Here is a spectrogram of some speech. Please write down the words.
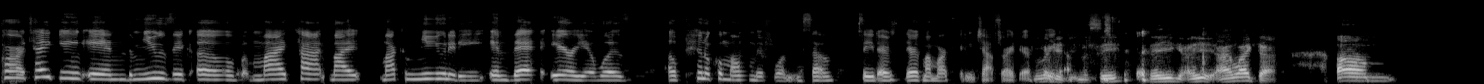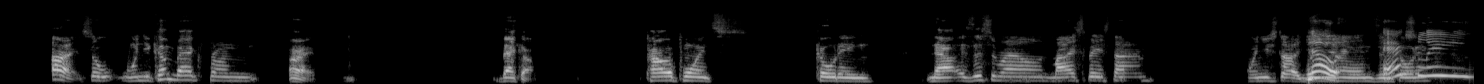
partaking in the music of my con- my my community in that area was a pinnacle moment for me. So see, there's there's my marketing chops right there. Look there at you. See, there you go. I like that. Um, all right. So when you come back from, all right, back up. PowerPoints, coding. Now, is this around MySpace time when you start getting no, your hands actually,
